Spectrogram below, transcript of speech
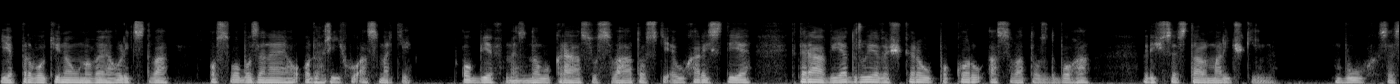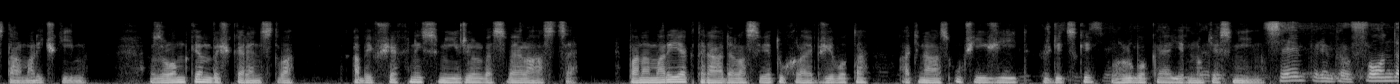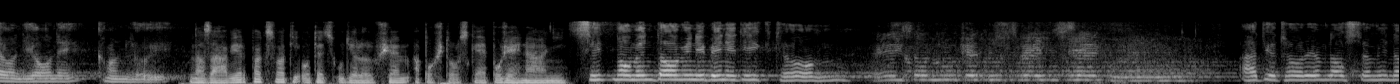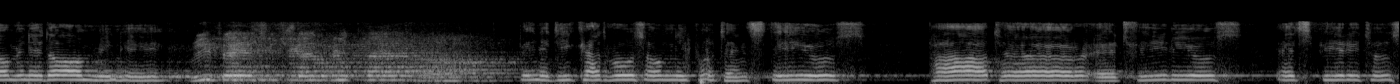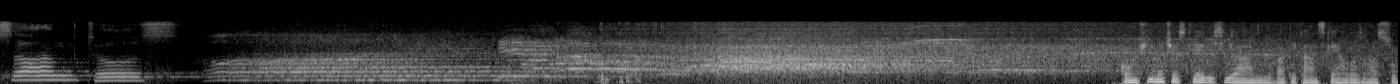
je prvotinou nového lidstva, osvobozeného od hříchu a smrti. Objevme znovu krásu svátosti Eucharistie, která vyjadřuje veškerou pokoru a svatost Boha, když se stal maličkým. Bůh se stal maličkým, zlomkem veškerenstva, aby všechny smířil ve své lásce. Pana Maria, která dala světu chléb života, ať nás učí žít vždycky v hluboké jednotě s ním. Na závěr pak svatý otec udělil všem apoštolské požehnání. Sit nomen Domini benedictum. Adiutorium nostrum in nomine Domini. Benedicat vos omnipotens Deus, Pater et Filius et Spiritus Sanctus. Končíme české vysílání vatikánského rozhlasu.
